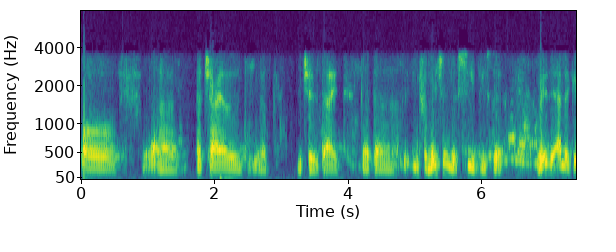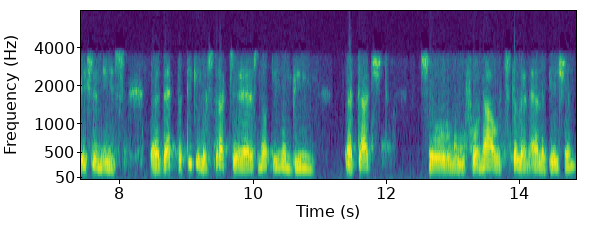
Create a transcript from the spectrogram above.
of uh, a child which has died. But uh, the information received is that where the allegation is, uh, that particular structure has not even been uh, touched. So for now, it's still an allegation.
